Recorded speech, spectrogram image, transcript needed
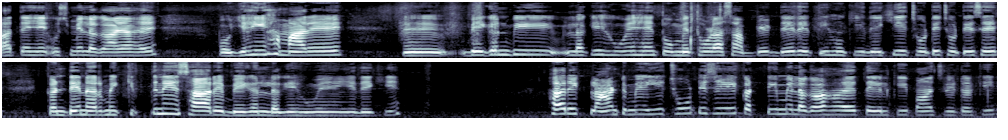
आते हैं उसमें लगाया है। और यही हमारे बैगन भी लगे हुए हैं तो मैं थोड़ा सा अपडेट दे देती हूँ कि देखिए छोटे छोटे से कंटेनर में कितने सारे बैगन लगे हुए हैं, ये देखिए। हर एक प्लांट में, ये छोटी सी कट्टी में लगा है तेल की, पाँच लीटर की।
